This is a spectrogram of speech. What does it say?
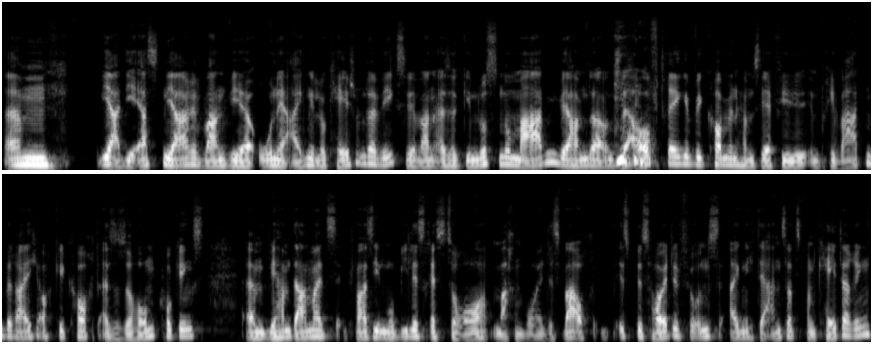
Ähm, ja, die ersten Jahre waren wir ohne eigene Location unterwegs. Wir waren also Genussnomaden. Wir haben da unsere Aufträge bekommen, haben sehr viel im privaten Bereich auch gekocht, also so Home Cookings. Ähm, wir haben damals quasi ein mobiles Restaurant machen wollen. Das war auch, ist bis heute für uns eigentlich der Ansatz von Catering.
